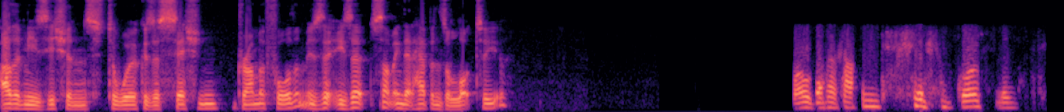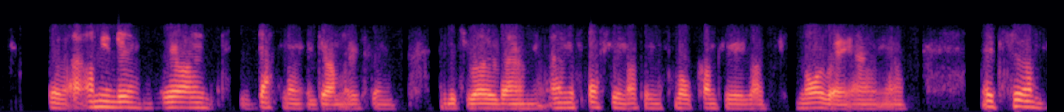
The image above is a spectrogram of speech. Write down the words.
other musicians to work as a session drummer for them? Is that is that something that happens a lot to you? That has happened, of course. But, uh, I mean, there there aren't that many drummers in, in this world, and, and especially not in a small country like Norway. And uh, it's um,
